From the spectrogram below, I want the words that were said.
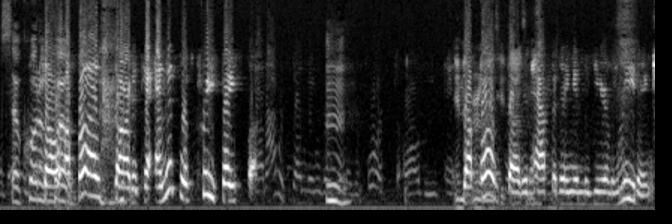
So quote unquote. So a buzz started to, and this was pre-Facebook. and i was mm-hmm. In The early buzz started happening in the yearly meetings.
